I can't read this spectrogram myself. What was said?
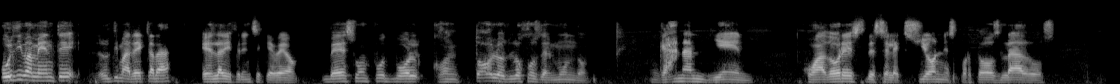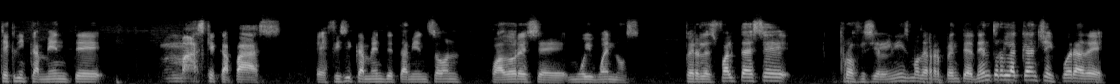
últimamente, la última década, es la diferencia que veo. Ves un fútbol con todos los lujos del mundo. Ganan bien, jugadores de selecciones por todos lados, técnicamente más que capaz, eh, físicamente también son jugadores muy buenos, pero les falta ese profesionalismo de repente dentro de la cancha y fuera de.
